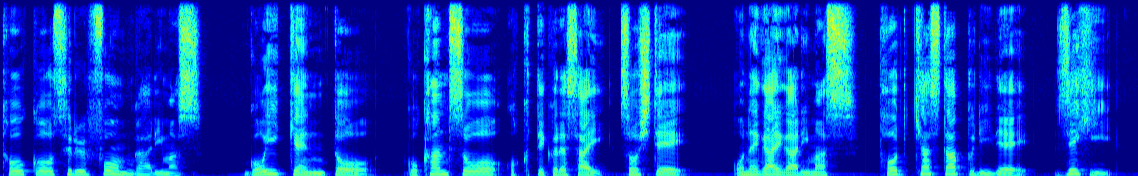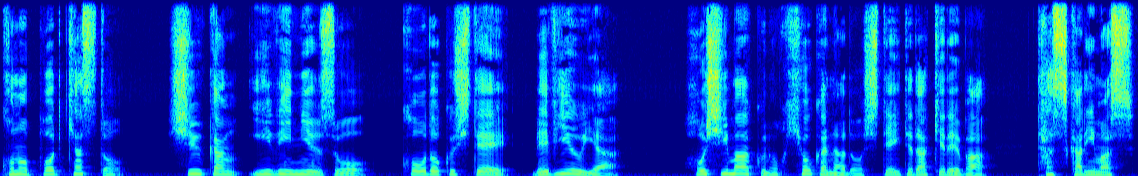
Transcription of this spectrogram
投稿するフォームがあります。ご意見とご感想を送ってください。そしてお願いがあります。ポッドキャストアプリでぜひこのポッドキャスト週刊 EV ニュースを購読してレビューや星マークの評価などしていただければ助かります。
